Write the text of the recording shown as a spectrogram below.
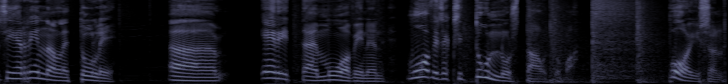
siihen rinnalle tuli äh, erittäin muovinen, muoviseksi tunnustautuva Poison,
